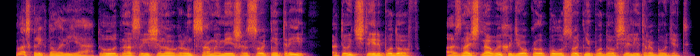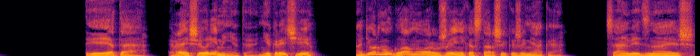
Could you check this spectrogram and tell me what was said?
— воскликнул Илья. — Тут насыщенного грунта самое меньше сотни три, а то и четыре пудов. А значит, на выходе около полусотни пудов селитра будет. — Ты это... Раньше времени-то не кричи, — одернул главного оружейника старший Кожемяка. — Сам ведь знаешь,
